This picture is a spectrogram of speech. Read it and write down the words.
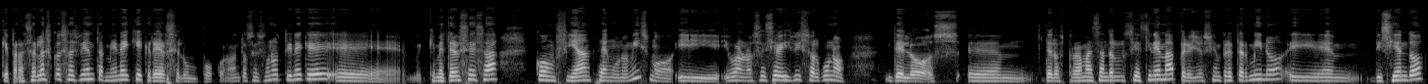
que para hacer las cosas bien también hay que creérselo un poco, ¿no? Entonces uno tiene que, eh, que meterse esa confianza en uno mismo. Y, y, bueno, no sé si habéis visto alguno de los, eh, de los programas de Andalucía Cinema, pero yo siempre termino y, eh, diciendo,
